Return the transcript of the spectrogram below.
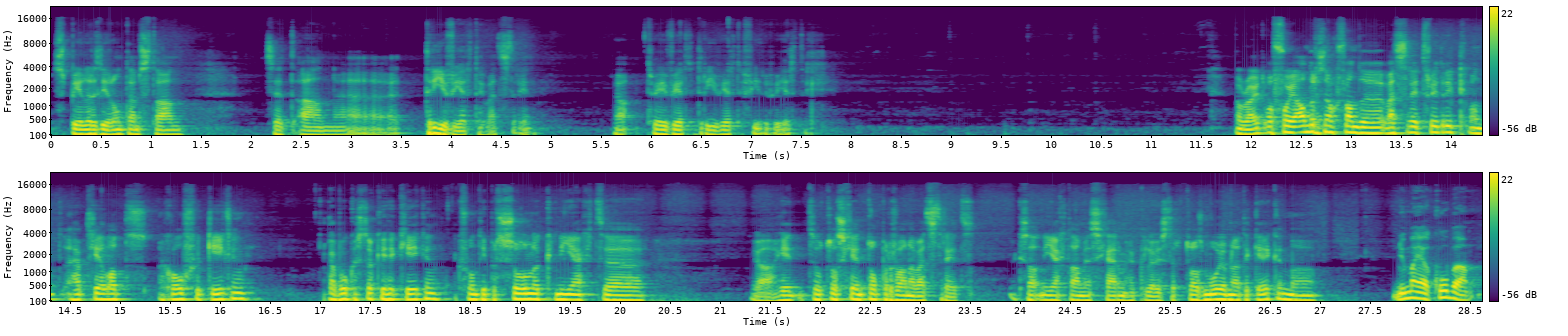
spelers die rond hem staan, zit aan uh, 43 wedstrijden. Ja, 42, 43, 44. Alright, wat vond je anders nog van de wedstrijd, Frederik? Want heb jij wat golf gekeken? Ik heb ook een stukje gekeken. Ik vond die persoonlijk niet echt... Uh, ja, geen, het was geen topper van een wedstrijd. Ik zat niet echt aan mijn scherm gekluisterd. Het was mooi om naar te kijken, maar... Nu maar Jacoba.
